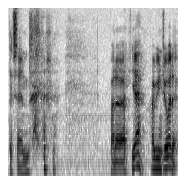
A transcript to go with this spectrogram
this end. but uh, yeah, hope you enjoyed it.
